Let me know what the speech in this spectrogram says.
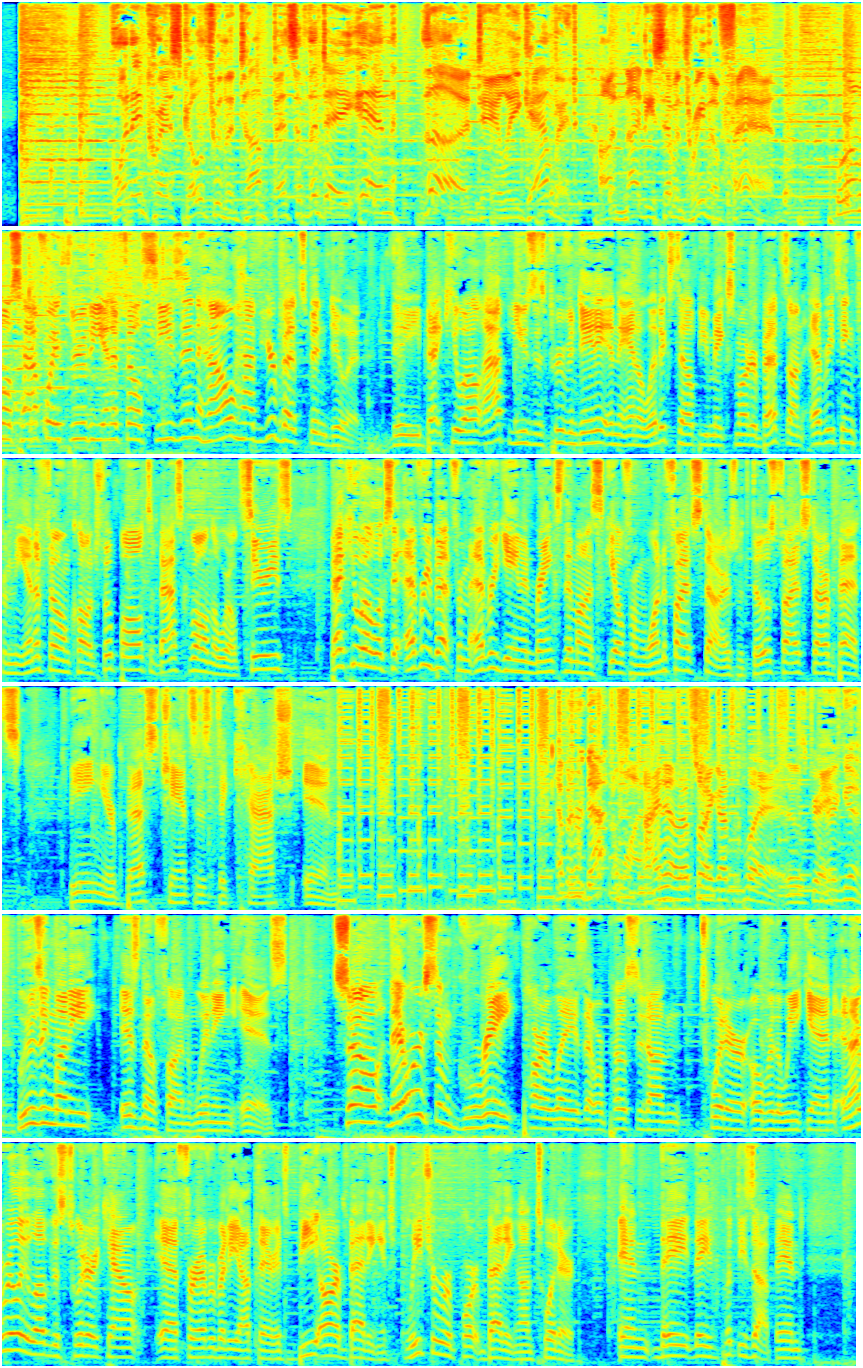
Gwynn and Chris go through the top bets of the day in The Daily Gambit on 97.3 The Fan. We're almost halfway through the NFL season. How have your bets been doing? The BetQL app uses proven data and analytics to help you make smarter bets on everything from the NFL and college football to basketball and the World Series. BetQL looks at every bet from every game and ranks them on a scale from 1 to 5 stars, with those 5 star bets being your best chances to cash in. Haven't heard that in a while. I know, that's why I got to play it. It was great. Very good. Losing money is no fun, winning is. So, there were some great parlays that were posted on Twitter over the weekend, and I really love this Twitter account uh, for everybody out there. It's BR Betting, it's Bleacher Report Betting on Twitter, and they they put these up and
